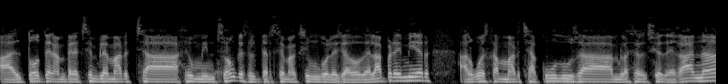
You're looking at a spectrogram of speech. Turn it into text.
Al Tottenham, per exemple, marxa Heung-Min Son, que és el tercer màxim golejador de la Premier. Al West Ham marxa Kudus amb la selecció de Ghana.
